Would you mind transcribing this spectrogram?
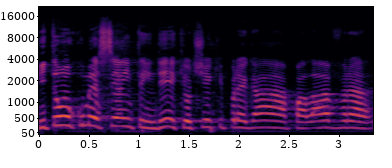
Então eu comecei a entender que eu tinha que pregar a palavra,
